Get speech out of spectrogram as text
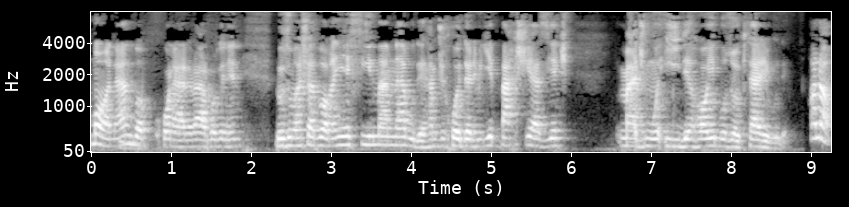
مانند با هنر برخورد. کنید لزوما شاید واقعا یه فیلم هم نبوده. همجوری خود داریم یه بخشی از یک مجموع ایده های بزرگتری بوده. حالا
